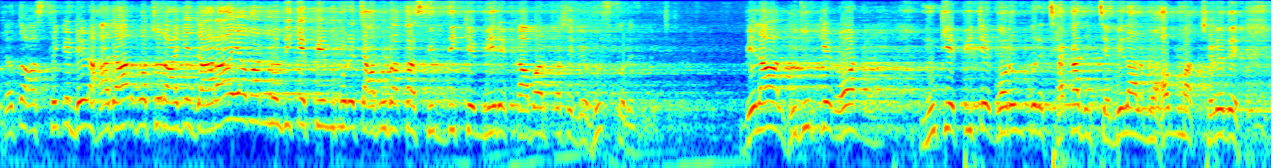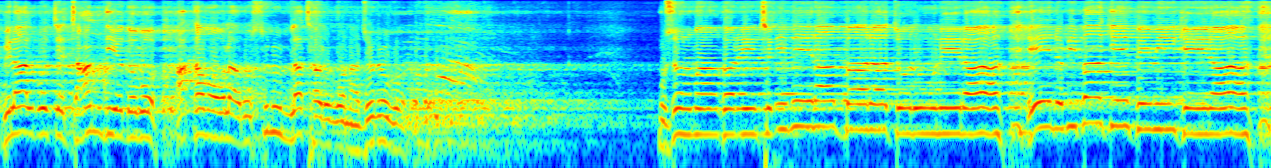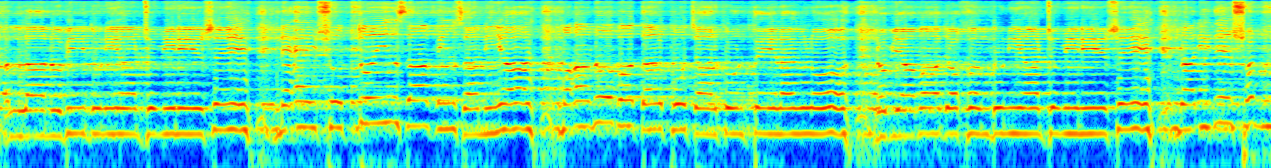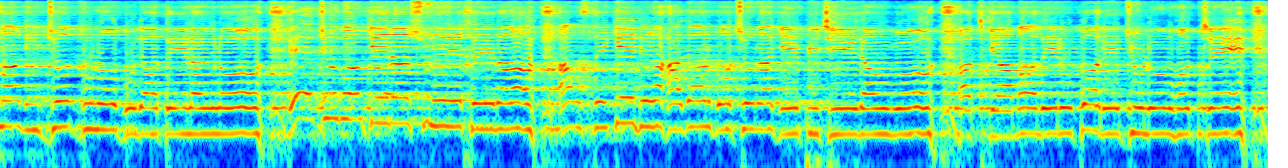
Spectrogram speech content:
এটা তো আজ থেকে দেড় হাজার বছর আগে যারাই আমার নবীকে প্রেম করেছে, আবু বাকা সিদ্দিককে মেরে কাবার পাশে বেহুশ করে দিয়েছে। বেলাল হুজুরকে রড মুখে পিঠে গরম করে ছাকা দিচ্ছে, বেলাল মোহাম্মদ ছেড়ে দে। বেলাল বলছে, জান দিয়ে দেবো আকামাওলা রসুলুল্লাহ ছাড়বো না, জোরে মুসলমান করে ছেলেমেয়েরা বারা তরুণেরা, এ নবী পাকে প্রেমিকেরা, আল্লাহ নবী দুনিয়ার জমিনে এসে ন্যায়, সত্য, ইনসাফ, ইনসানিয়া, মানবতার প্রচার করতে লাগল। নবী আমার যখন দুনিয়ার জমিনে এসে নারীদের সম্মান ইজ্জতগুলো বোঝাতে লাগল। এ যুবকেরা শুনে রেখেরা আজ থেকে দেড় হাজার বছর আগে পিছিয়ে যাও গো। আজকে আমাদের উপরে জুলুম হচ্ছে,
